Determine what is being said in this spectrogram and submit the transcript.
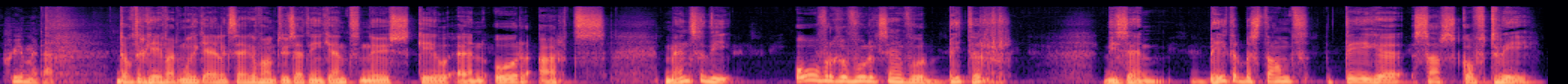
Goedemiddag. Dokter Gevaert moet ik eigenlijk zeggen van het UZ in Gent, neus, keel en oorarts. Mensen die overgevoelig zijn voor bitter, die zijn beter bestand tegen SARS-CoV-2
